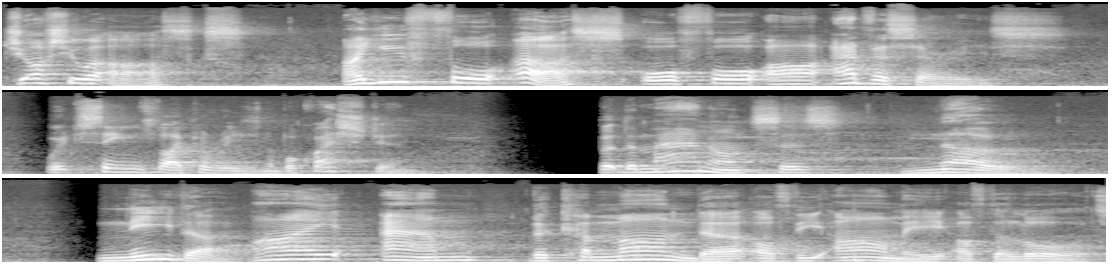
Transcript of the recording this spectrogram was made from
Joshua asks, Are you for us or for our adversaries? Which seems like a reasonable question. But the man answers, No, neither. I am the commander of the army of the Lord.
